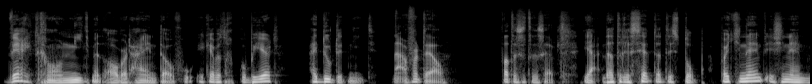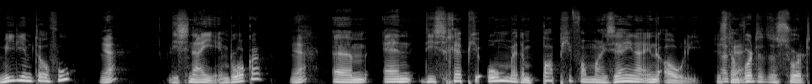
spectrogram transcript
werkt gewoon niet met Albert Heijn tofu. Ik heb het geprobeerd, hij doet het niet. Nou, vertel. Wat is het recept? Ja, dat recept dat is top. Wat je neemt is je neemt medium tofu. Ja? Die snij je in blokken. Ja? Ehm, en die schep je om met een papje van maizena in olie. Dus dan wordt het, een soort,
